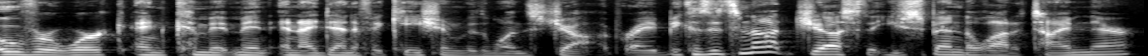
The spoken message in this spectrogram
overwork and commitment and identification with one's job, right? Because it's not just that you spend a lot of time there,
